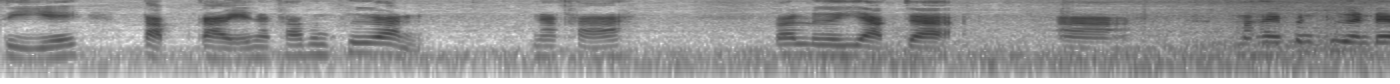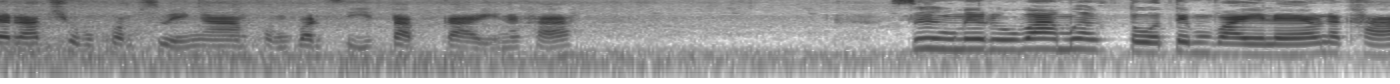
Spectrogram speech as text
สีตับไก่นะคะเพื่อนๆนะคะ ก็เลยอยากจะามาให้เพื่อนๆได้รับชมความสวยงามของบอลสีตับไก่นะคะ ซึ่งไม่รู้ว่าเมื่อโตเต็มวัยแล้วนะคะ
